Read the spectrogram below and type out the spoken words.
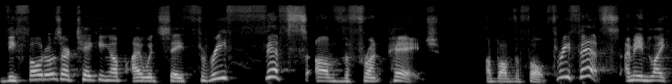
The photos are taking up, I would say, three fifths of the front page above the fold. Three fifths. I mean, like,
